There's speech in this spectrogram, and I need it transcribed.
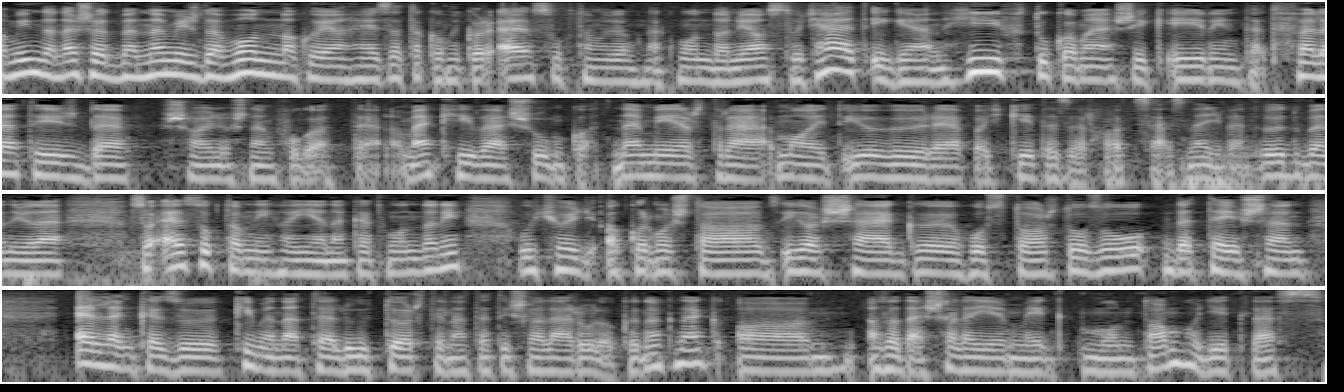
ha minden esetben nem is, de vannak olyan helyzetek, amikor el szoktam önöknek mondani azt, hogy hát igen, hívtuk a másik érintett felet is, de sajnos nem fogadta el a meghívásunkat, nem ért rá, majd jövőre, vagy 2645-ben jön le. Szóval el szoktam néha ilyeneket mondani, úgyhogy akkor most az igazsághoz tartozó, de teljesen ellenkező kimenetelű történetet is elárulok önöknek. A, az adás elején még mondtam, hogy itt lesz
